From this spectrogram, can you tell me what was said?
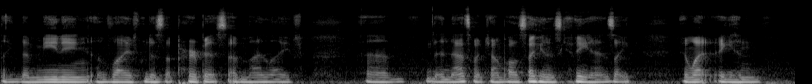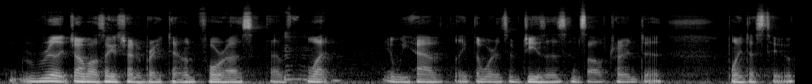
like the meaning of life? What is the purpose of my life? Um, and that's what John Paul II is getting at. Is like, and what again, really John Paul II is trying to break down for us of Mhm. what we have, like the words of Jesus himself trying to point us to.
